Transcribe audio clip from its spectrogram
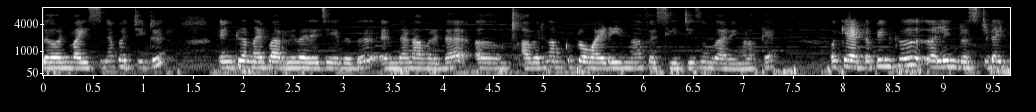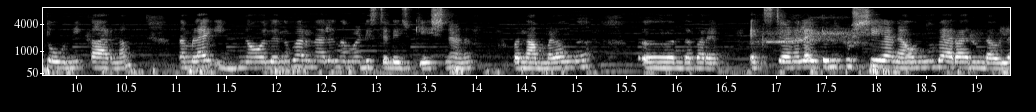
ലേൺ വൈസിനെ പറ്റിയിട്ട് എനിക്ക് നന്നായി പറഞ്ഞു തരിക ചെയ്തത് എന്താണ് അവരുടെ അവർ നമുക്ക് പ്രൊവൈഡ് ചെയ്യുന്ന ഫെസിലിറ്റീസും കാര്യങ്ങളൊക്കെ. അപ്പോൾ കേട്ടപ്പോൾ എനിക്ക് നല്ല ഇൻട്രസ്റ്റഡ് ആയിട്ട് തോന്നി. കാരണം നമ്മളെ ഇഗ്നോൽ എന്ന് പറഞ്ഞാൽ നമ്മൾ ഡിസ്റ്റന്റ് എഡ്യൂക്കേഷനാണ് അപ്പം നമ്മളൊന്ന് എന്താ പറയുക എക്സ്റ്റേണൽ ആയിട്ട് ആയിട്ടൊന്ന് പുഷ് ചെയ്യാനോ ഒന്നും വേറെ ആരും ഉണ്ടാവില്ല.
